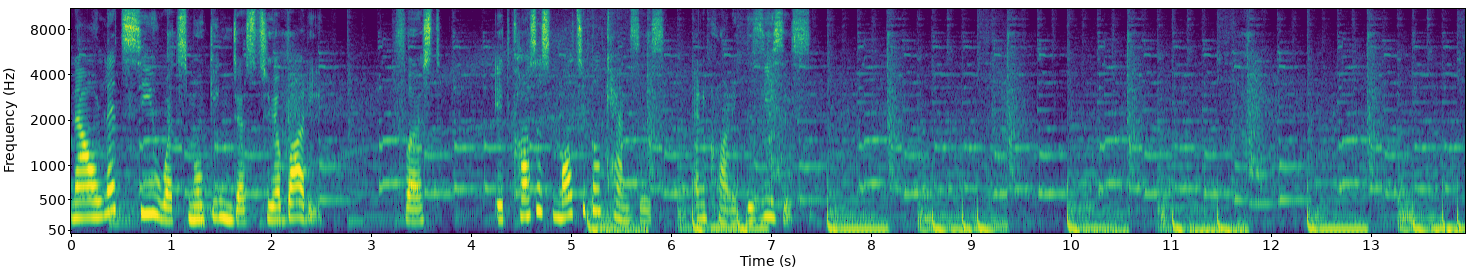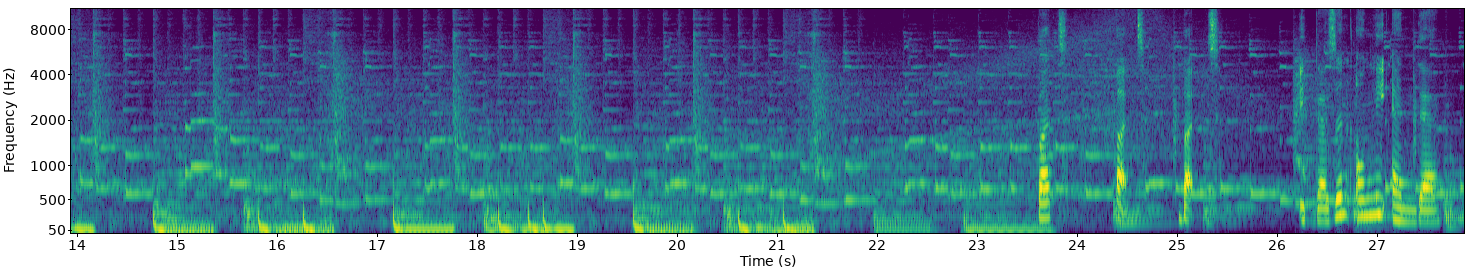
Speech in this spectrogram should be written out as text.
Now let's see what smoking does to your body. First, it causes multiple cancers and chronic diseases. But, but, but, it doesn't only end there.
